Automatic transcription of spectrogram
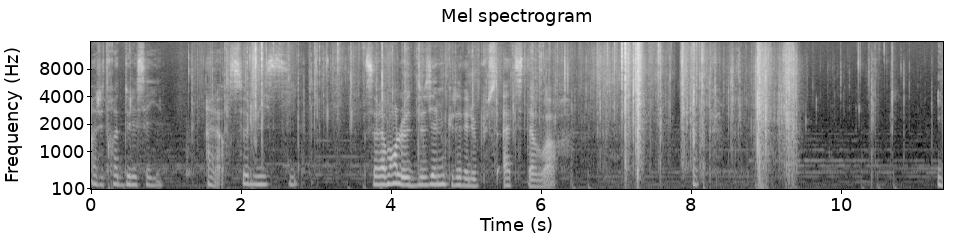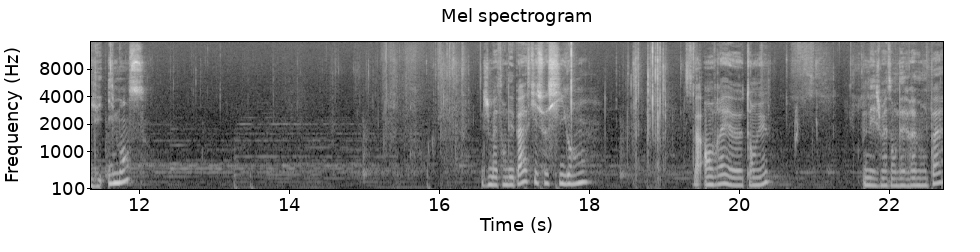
Ah j'ai trop hâte de l'essayer. Alors celui-ci, C'est vraiment le deuxième que j'avais le plus hâte d'avoir. Il est immense. Je m'attendais pas à ce qu'il soit si grand. Bah en vrai, euh, tant mieux. Mais je m'attendais vraiment pas.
